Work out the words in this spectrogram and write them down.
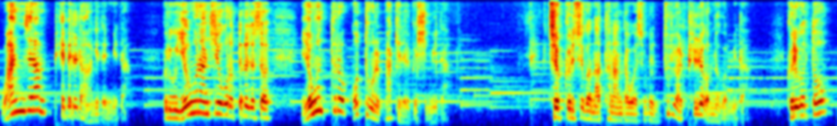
완전한 패배를 당하게 됩니다. 그리고 영원한 지옥으로 떨어져서 영원토록 고통을 받게 될 것입니다. 적 그리스도가 나타난다고 해서 우리는 두려워할 필요가 없는 겁니다. 그리고 또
